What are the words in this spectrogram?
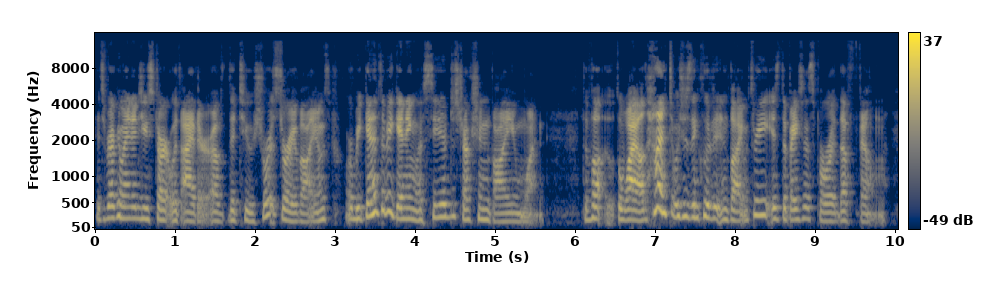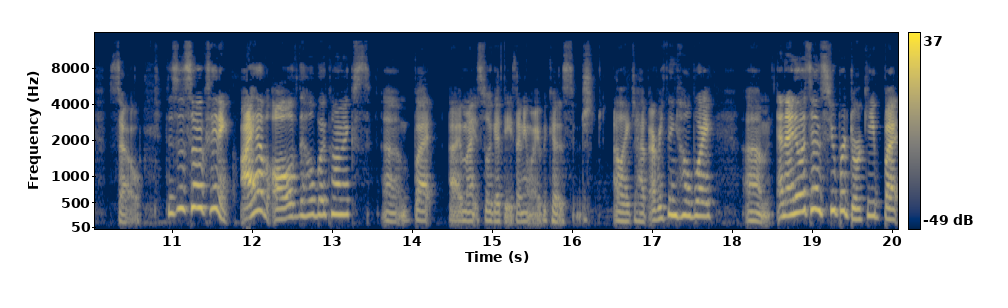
It's recommended you start with either of the two short story volumes or begin at the beginning with Seed of Destruction Volume 1. The, the Wild Hunt, which is included in Volume 3, is the basis for the film. So, this is so exciting. I have all of the Hellboy comics, um, but I might still get these anyway because just I like to have everything Hellboy. Um, and I know it sounds super dorky, but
